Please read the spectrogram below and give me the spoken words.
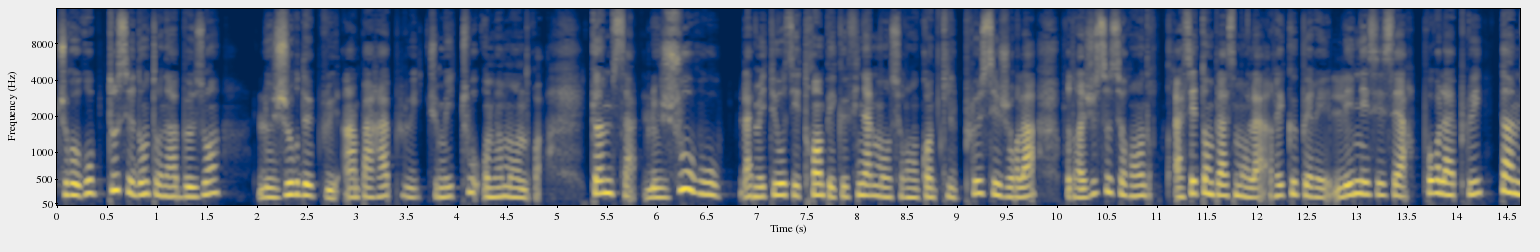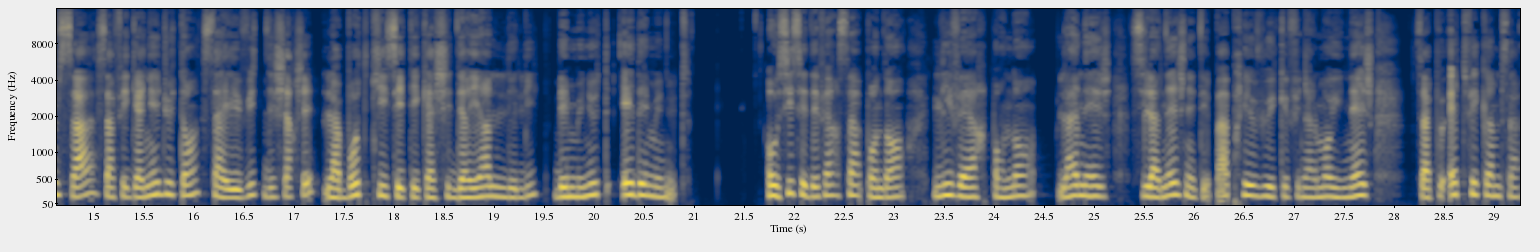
tu regroupes tout ce dont on a besoin le jour de pluie, un parapluie, tu mets tout au même endroit. Comme ça, le jour où la météo s'est trompe et que finalement on se rend compte qu'il pleut ces jours-là, faudra juste se rendre à cet emplacement-là, récupérer les nécessaires pour la pluie. Comme ça, ça fait gagner du temps, ça évite de chercher la botte qui s'était cachée derrière les lits des minutes et des minutes. Aussi, c'est de faire ça pendant l'hiver, pendant la neige. Si la neige n'était pas prévue et que finalement il neige, ça peut être fait comme ça.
